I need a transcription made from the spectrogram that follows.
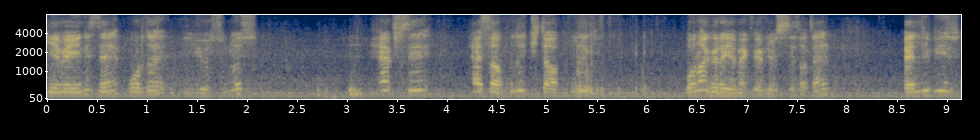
yemeğiniz de orada yiyorsunuz. Hepsi hesaplı, kitaplı. Ona göre yemek veriliyor size zaten. Belli bir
